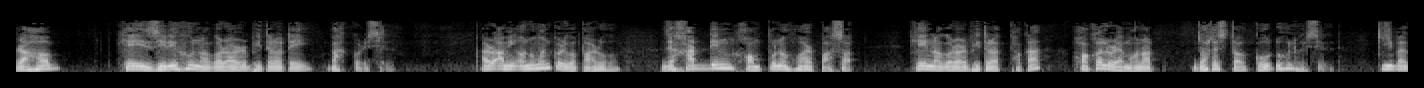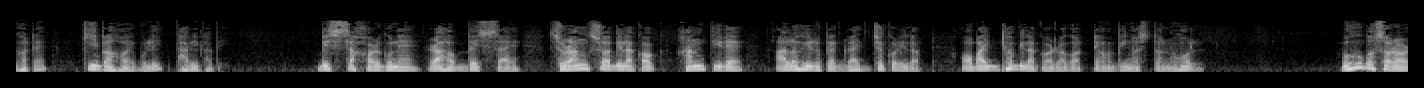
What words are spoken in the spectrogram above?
ৰাহব সেই জিৰিহু নগৰৰ ভিতৰতেই বাস কৰিছিল। আৰু আমি অনুমান কৰিব পাৰো যে সাতদিন সম্পূৰ্ণ হোৱাৰ পাছত সেই নগৰৰ ভিতৰত থকা সকলোৰে মনত যথেষ্ট কৌতূহল হৈছিল। কি বা ঘটে কি বা হয় বুলি ভাবি ভাবি। বিশ্বাসৰ গুণে ৰাহব বেশ্যাই চোৰাংচোৱাবিলাকক শান্তিৰে আলহীৰূপে গ্ৰাহ্য কৰিলত অবাধ্যবিলাকৰ লগত তেওঁ বিনষ্ট নহল। বহু বছৰৰ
